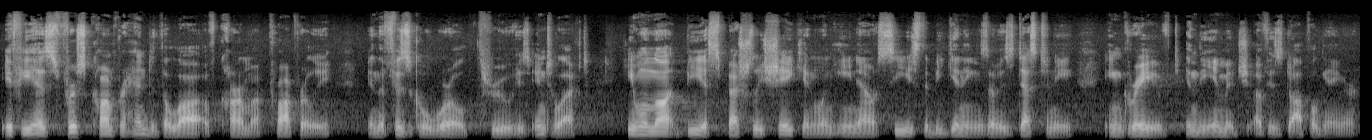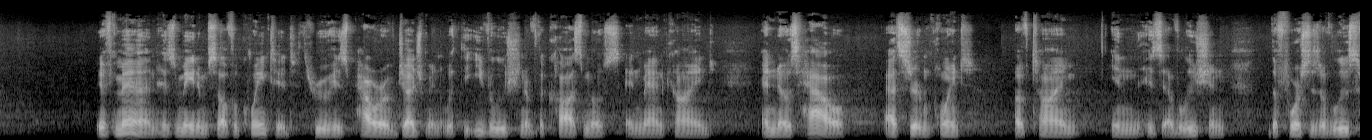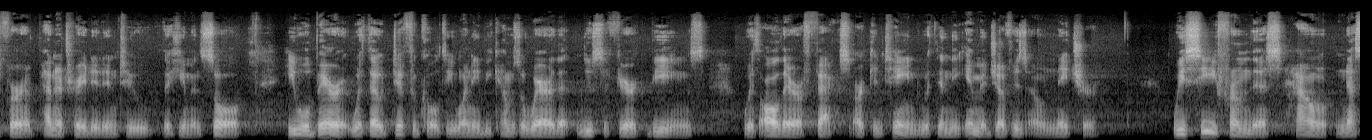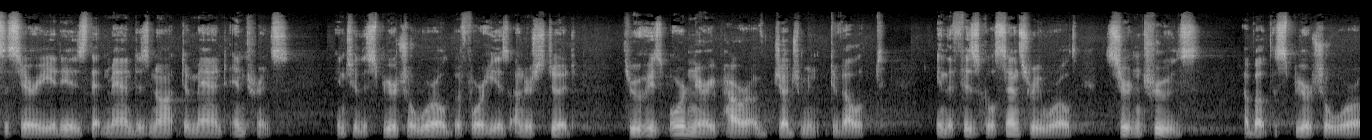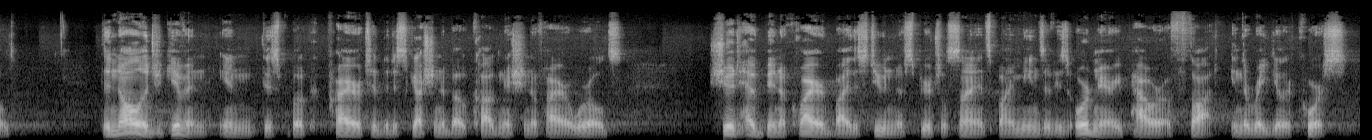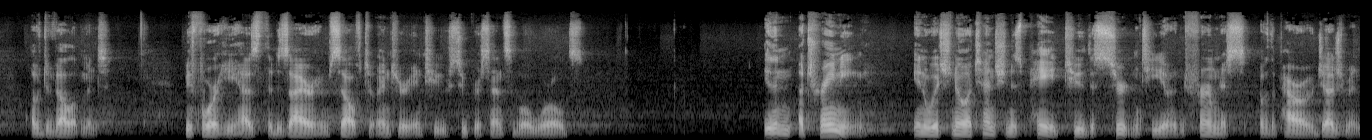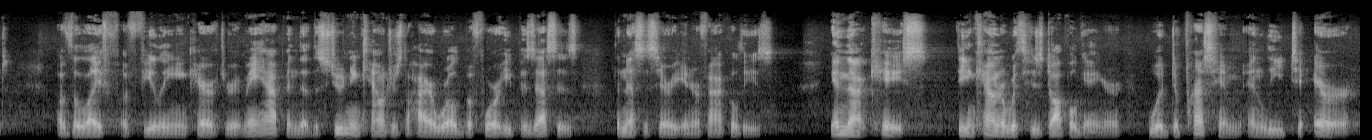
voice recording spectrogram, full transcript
If he has first comprehended the law of karma properly in the physical world through his intellect, he will not be especially shaken when he now sees the beginnings of his destiny engraved in the image of his doppelganger. If man has made himself acquainted through his power of judgment with the evolution of the cosmos and mankind, and knows how, at certain point of time in his evolution, the forces of Lucifer have penetrated into the human soul, he will bear it without difficulty when he becomes aware that Luciferic beings, with all their effects, are contained within the image of his own nature. We see from this how necessary it is that man does not demand entrance into the spiritual world before he has understood, through his ordinary power of judgment developed in the physical sensory world, certain truths about the spiritual world. The knowledge given in this book prior to the discussion about cognition of higher worlds should have been acquired by the student of spiritual science by means of his ordinary power of thought in the regular course of development, before he has the desire himself to enter into supersensible worlds. In a training in which no attention is paid to the certainty and firmness of the power of judgment, of the life of feeling and character, it may happen that the student encounters the higher world before he possesses the necessary inner faculties. In that case, the encounter with his doppelganger would depress him and lead to error.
